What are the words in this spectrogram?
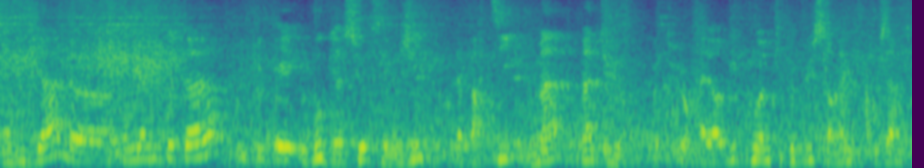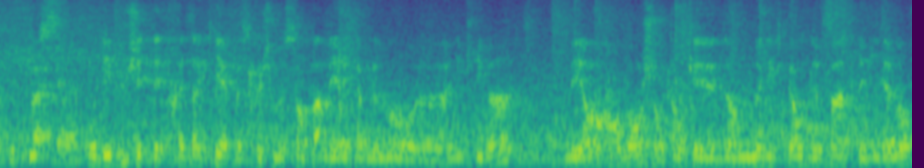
convivial. Euh, combien huit auteurs Et vous, bien sûr, c'est logique, la partie main peinture. Peinture. Alors dites-nous un petit peu plus quand même, dites-nous un petit peu plus. Bah, euh. au début, j'étais très inquiet parce que je ne me sens pas véritablement euh, un écrivain. Mais en, en revanche, en tant que dans mon expérience de peintre, évidemment,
